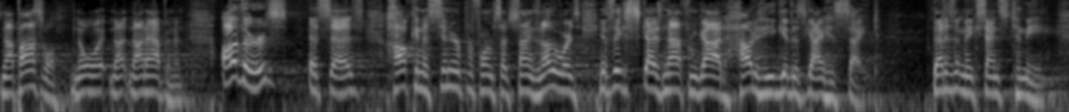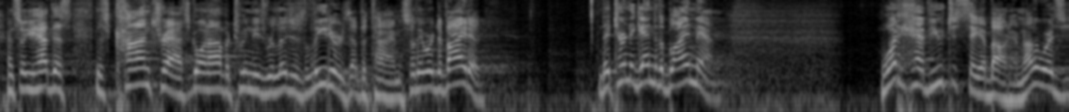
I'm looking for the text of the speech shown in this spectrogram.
It's not possible. No, not, not happening. Others, it says, how can a sinner perform such signs? In other words, if this guy's not from God, how did he give this guy his sight? That doesn't make sense to me. And so you have this, this contrast going on between these religious leaders at the time. So they were divided. They turned again to the blind man. What have you to say about him? In other words,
